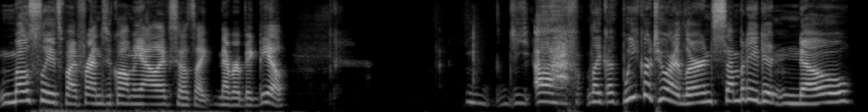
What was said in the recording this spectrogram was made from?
mostly it's my friends who call me Alex, so it's like never a big deal uh, like a week or two, I learned somebody didn't know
